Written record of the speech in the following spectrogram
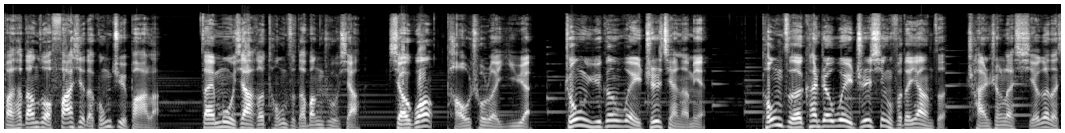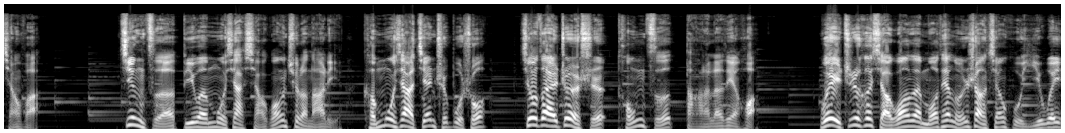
把他当做发泄的工具罢了。在木下和童子的帮助下，小光逃出了医院，终于跟未知见了面。童子看着未知幸福的样子，产生了邪恶的想法。镜子逼问木下小光去了哪里，可木下坚持不说。就在这时，童子打来了电话。未知和小光在摩天轮上相互依偎，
